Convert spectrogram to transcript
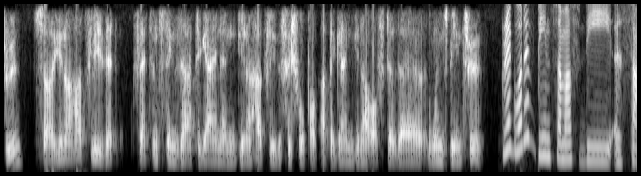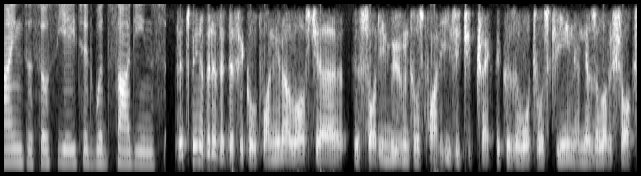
through. So, you know, hopefully that flattens things out again and, you know, hopefully the fish will pop up again, you know, after the wind's been through. Greg, what have been some of the uh, signs associated with sardines? It's been a bit of a difficult one. You know, last year the sardine movement was quite easy to track because the water was clean and there was a lot of sharks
